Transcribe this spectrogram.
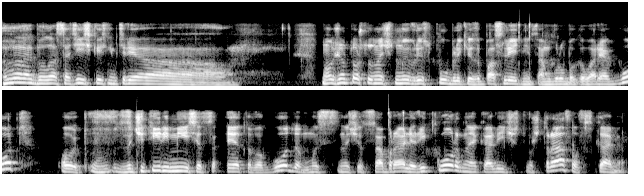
Ой, была статистика, есть материал. Ну, в общем, то, что значит, мы в республике за последний, там, грубо говоря, год Ой, за 4 месяца этого года мы значит, собрали рекордное количество штрафов с камер.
